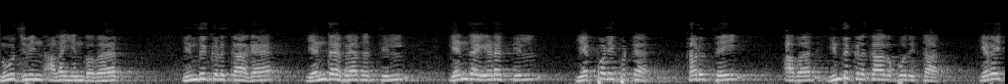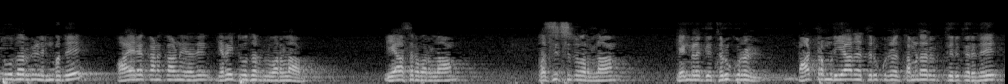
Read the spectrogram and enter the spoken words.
நூஜ்வின் அலை என்பவர் இந்துக்களுக்காக எந்த வேதத்தில் எந்த இடத்தில் எப்படிப்பட்ட கருத்தை அவர் இந்துக்களுக்காக போதித்தார். இறை தூதர்கள் என்பது ஆயிரக்கணக்கான இறை- தூதர்கள் வரலாம் வியாசர் வரலாம் வசிஷ்டர் வரலாம். எங்களுக்கு திருக்குறள் மாற்ற முடியாத திருக்குறள் தமிழருக்கு இருக்கிறது.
